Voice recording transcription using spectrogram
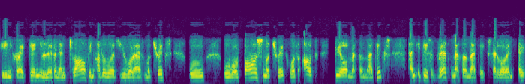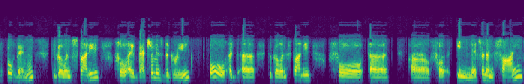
in grade 10, 11, and 12. In other words, you will have matrics who, who will pass matric without pure mathematics, and it is that mathematics that will enable them to go and study for a bachelor's degree or uh, to go and study for, uh, uh, for in medicine and science.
